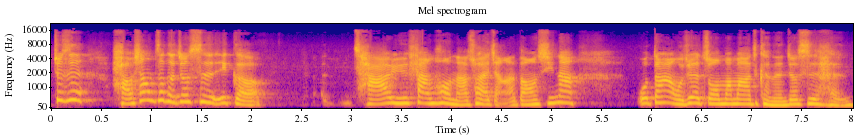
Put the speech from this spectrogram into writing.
就是好像这个就是一个茶余饭后拿出来讲的东西。那我当然，我觉得周妈妈可能就是很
